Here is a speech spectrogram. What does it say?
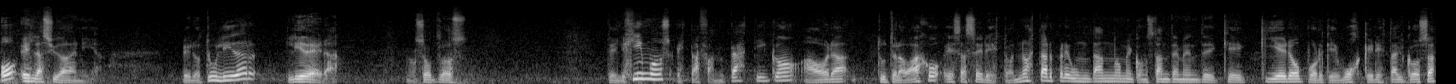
o es la ciudadanía. Pero tu líder lidera. Nosotros te elegimos, está fantástico, ahora tu trabajo es hacer esto, no estar preguntándome constantemente qué quiero porque vos querés tal cosa,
